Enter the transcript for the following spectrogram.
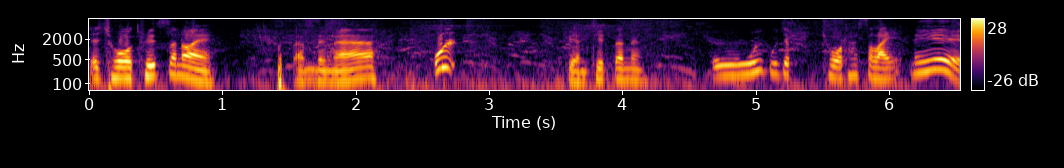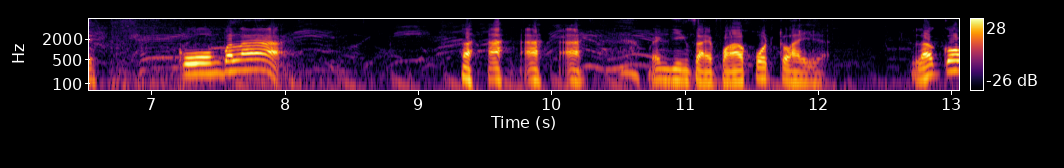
จะโชว์ทริสซะหน่อยแป๊บหนึ่งนะอุ้ย เปลี่ยนทิศแป๊บหนึงอุ้ยกูจะโชว์ท่าสไลด์นี่โกงปะล่ะแม่งยิงสายฟ้าโคตรไกลอะแล้วก็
